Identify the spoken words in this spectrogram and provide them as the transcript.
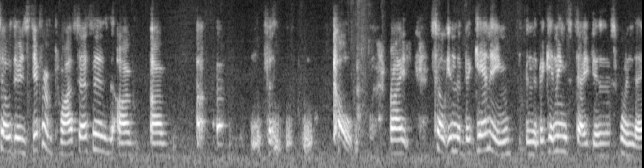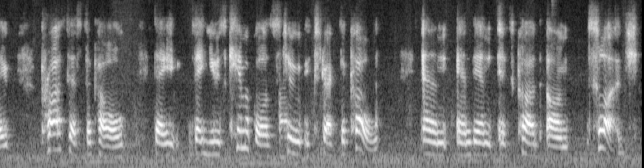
So there's different processes of of uh, coal, right? So in the beginning, in the beginning stages, when they process the coal, they they use chemicals to extract the coal, and and then it's called um, sludge.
